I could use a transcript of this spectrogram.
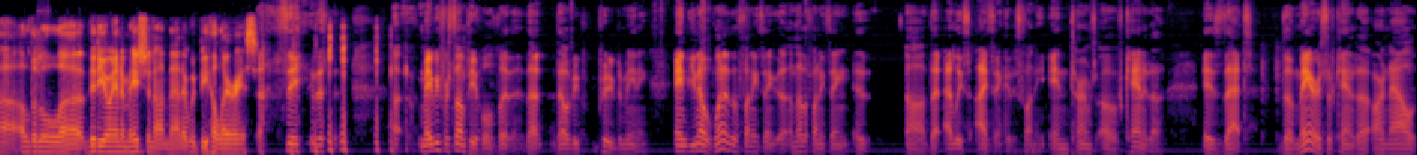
uh, a little uh, video animation on that. It would be hilarious. See, this, uh, maybe for some people, but that that would be pretty demeaning. And you know, one of the funny thing, uh, another funny thing is uh, that at least I think it is funny in terms of Canada, is that the mayors of Canada are now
